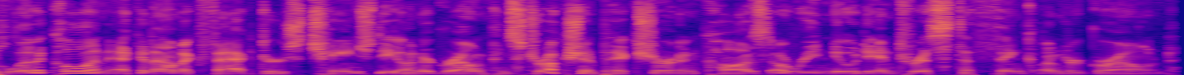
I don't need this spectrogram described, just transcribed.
political and economic factors changed the underground construction picture and caused a renewed interest to think underground.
